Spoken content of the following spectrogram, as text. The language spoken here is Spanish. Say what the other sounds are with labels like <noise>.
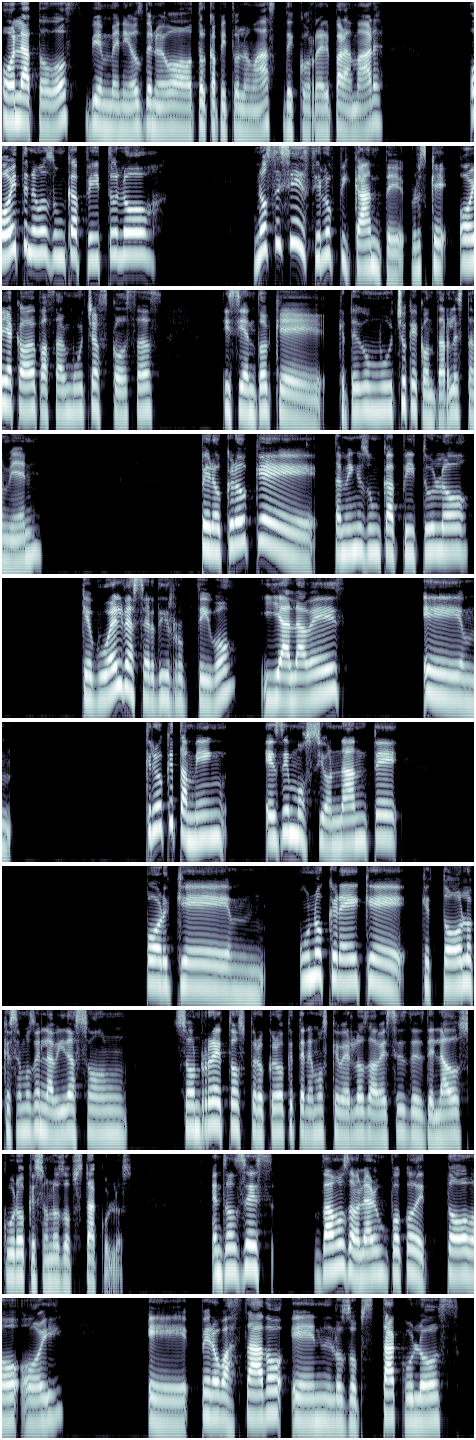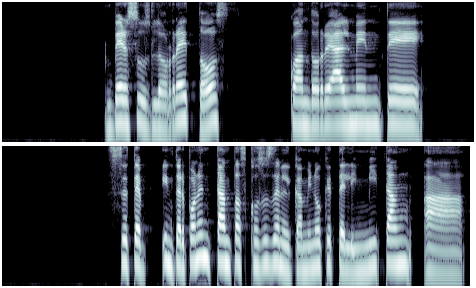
Hola a todos, bienvenidos de nuevo a otro capítulo más de Correr para Amar. Hoy tenemos un capítulo, no sé si decirlo picante, pero es que hoy acaba de pasar muchas cosas y siento que, que tengo mucho que contarles también. Pero creo que también es un capítulo que vuelve a ser disruptivo y a la vez em, creo que también es emocionante porque mm, uno cree que, que, todo lo que hacemos en la vida son, son retos, pero creo que tenemos que verlos a veces desde el lado oscuro, que son los obstáculos. Entonces, vamos a hablar un poco de todo hoy, eh, pero basado en los obstáculos versus los retos, cuando realmente se te interponen tantas cosas en el camino que te limitan a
